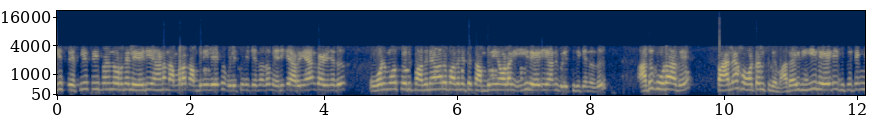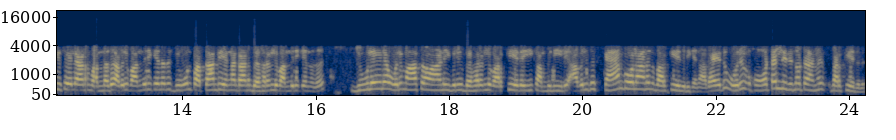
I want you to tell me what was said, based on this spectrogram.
ഈ സ്റ്റെഫി സ്റ്റീഫൻ എന്ന് പറഞ്ഞ ലേഡിയാണ് നമ്മളെ കമ്പനിയിലേക്ക് വിളിച്ചിരിക്കുന്നതും എനിക്ക് അറിയാൻ കഴിഞ്ഞത് ഓൾമോസ്റ്റ് ഒരു പതിനാറ് പതിനെട്ട് കമ്പനിയോളം ഈ ലേഡിയാണ് വിളിച്ചിരിക്കുന്നത്. അതുകൂടാതെ പല ഹോട്ടൽസിലും അതായത് ഈ ലേഡി വിസിറ്റിംഗ് വിസയിലാണ് വന്നത്. അവർ വന്നിരിക്കുന്നത് ജൂൺ പത്താം തീയതി എങ്ങാണ്ടാണ് ബഹ്റിനിൽ വന്നിരിക്കുന്നത്. ജൂലൈയിലെ ഒരു മാസമാണ് ഇവർ ബഹ്റിനിൽ വർക്ക് ചെയ്ത ഈ കമ്പനിയിൽ അവരിത് സ്കാം പോലാണ് വർക്ക് ചെയ്തിരിക്കുന്നത്. അതായത് ഒരു ഹോട്ടലിൽ ഇരുന്നിട്ടാണ് വർക്ക് ചെയ്തത്.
